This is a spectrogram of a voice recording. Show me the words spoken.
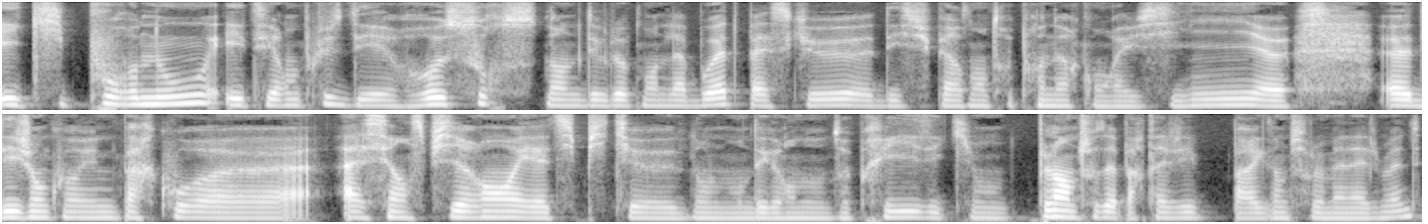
et qui pour nous étaient en plus des ressources dans le développement de la boîte parce que euh, des super entrepreneurs qui ont réussi, euh, des gens qui ont eu un parcours assez inspirant et atypique dans le monde des grandes entreprises et qui ont plein de choses à partager, par exemple sur le management.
